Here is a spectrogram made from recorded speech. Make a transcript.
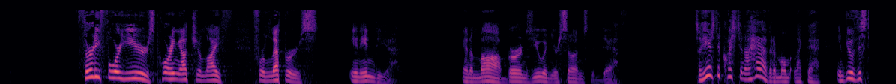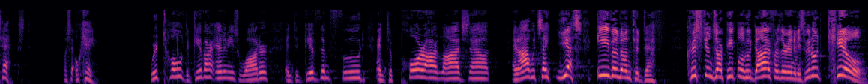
34 years pouring out your life for lepers in India. And a mob burns you and your sons to death. So here's the question I have at a moment like that, in view of this text. I say, okay, we're told to give our enemies water and to give them food and to pour our lives out. And I would say, yes, even unto death. Christians are people who die for their enemies. We don't kill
